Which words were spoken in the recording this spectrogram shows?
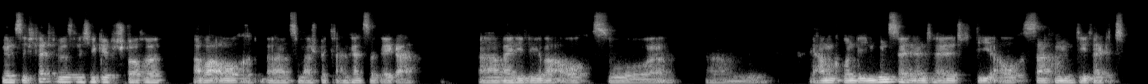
nimmt sich fettlösliche Giftstoffe, aber auch äh, zum Beispiel Krankheitserreger, äh, weil die Leber auch so, äh, ähm, wir haben im Grunde Immunzellen enthält, die auch Sachen direkt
